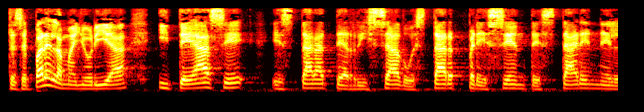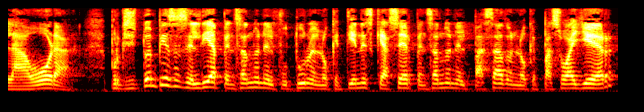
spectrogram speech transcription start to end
te separa de la mayoría y te hace estar aterrizado, estar presente, estar en el ahora. Porque si tú empiezas el día pensando en el futuro, en lo que tienes que hacer, pensando en el pasado, en lo que pasó ayer,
